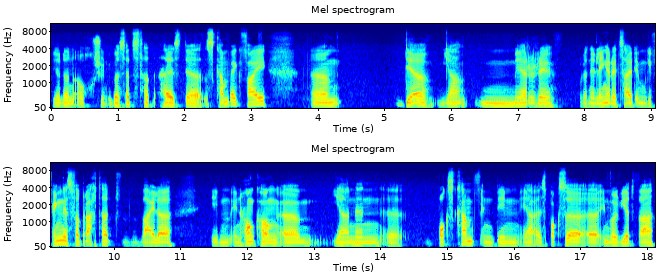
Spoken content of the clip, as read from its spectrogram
wie er dann auch schön übersetzt hat, heißt der Scumbag Fai, ähm, der ja mehrere oder eine längere Zeit im Gefängnis verbracht hat, weil er eben in Hongkong ähm, ja einen äh, Boxkampf, in dem er als Boxer äh, involviert war,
